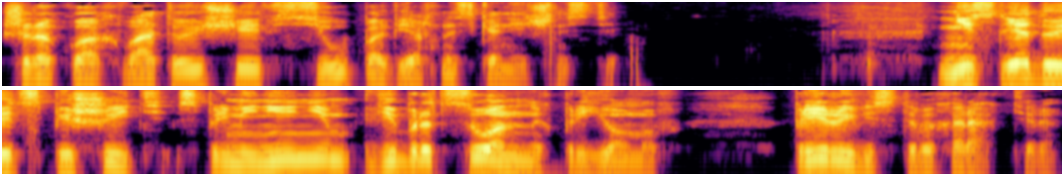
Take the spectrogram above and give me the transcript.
широко охватывающие всю поверхность конечности. Не следует спешить с применением вибрационных приемов прерывистого характера.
